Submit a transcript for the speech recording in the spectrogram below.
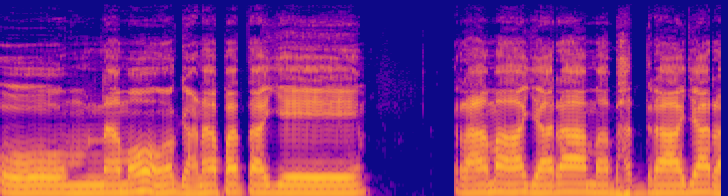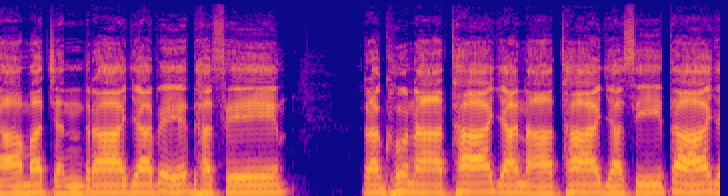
ఓం నమో గణపతయే రామాయ రామభద్రాయ రామచంద్రాయ వేధసే రఘునాథాయ నాథాయ సీతాయ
